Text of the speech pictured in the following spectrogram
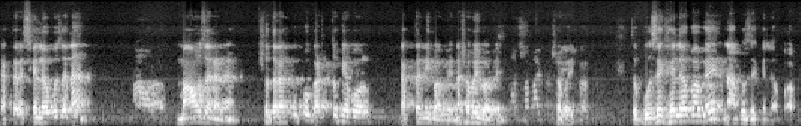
ডাক্তারের ছেলেও বুঝে না, মাও জানে না। সুতরাং উপকার তো কেবল ডাক্তারই পাবে না, সবাই পাবে? সবাই পাবে। তো বুঝে খেলেও পাবে, না বুঝে খেলেও পাবে।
